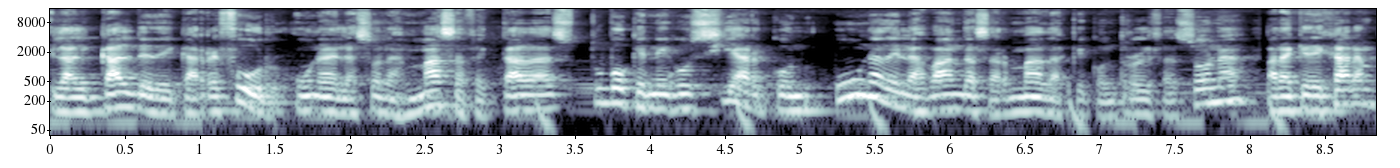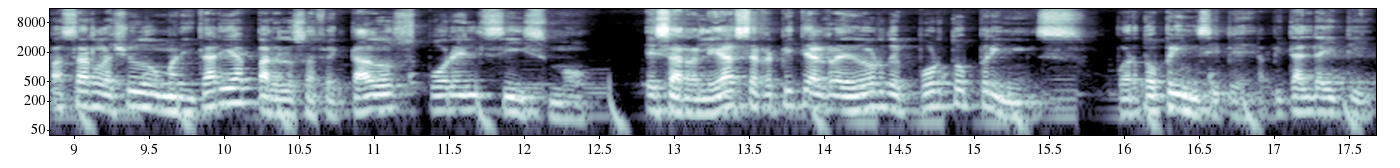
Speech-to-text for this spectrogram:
el alcalde de Carrefour, una de las zonas más afectadas, tuvo que negociar con una de las bandas armadas que controla esa zona para que dejaran pasar la ayuda humanitaria para los afectados por el sismo. Esa realidad se repite alrededor de Puerto Prince, Puerto Príncipe, capital de Haití.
